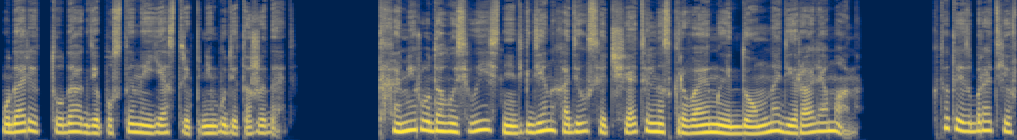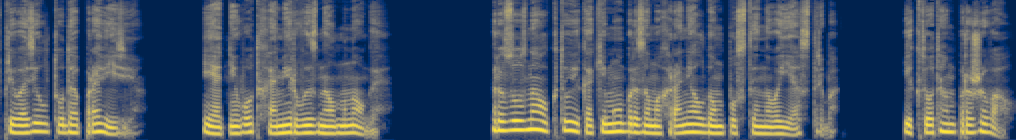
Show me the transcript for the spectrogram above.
Ударит туда, где пустынный ястреб не будет ожидать. Тхамиру удалось выяснить, где находился тщательно скрываемый дом Надира Алямана. Кто-то из братьев привозил туда провизию, и от него Тхамир вызнал многое. Разузнал, кто и каким образом охранял дом пустынного ястреба, и кто там проживал.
